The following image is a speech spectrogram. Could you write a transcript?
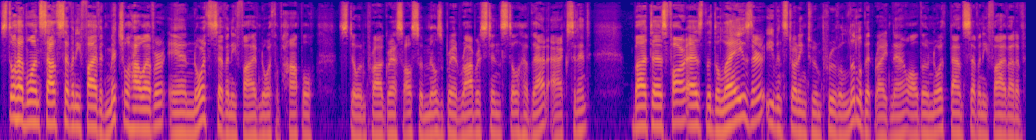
Still have one South 75 at Mitchell, however, and North 75 north of Hopple still in progress. Also, Millsboro Robertson still have that accident. But as far as the delays, they're even starting to improve a little bit right now, although northbound 75 out of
